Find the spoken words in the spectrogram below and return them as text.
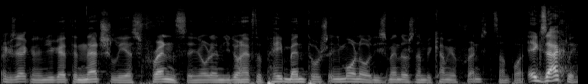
Exactly, and you get them naturally as friends. You know, then you don't have to pay mentors anymore. No, these mentors then become your friends at some point. Exactly,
